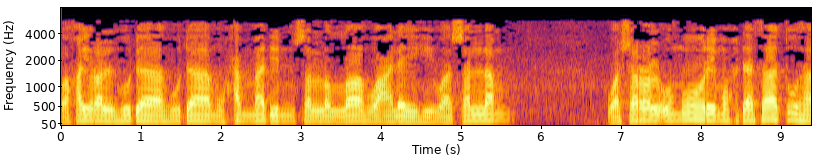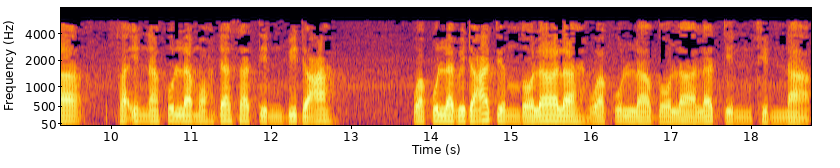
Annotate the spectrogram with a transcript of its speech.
وخير الهدى هدى محمد صلى الله عليه وسلم وشر الأمور محدثاتها فإن كل محدثة بدعة وكل بدعة ضلالة وكل ضلالة في النار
